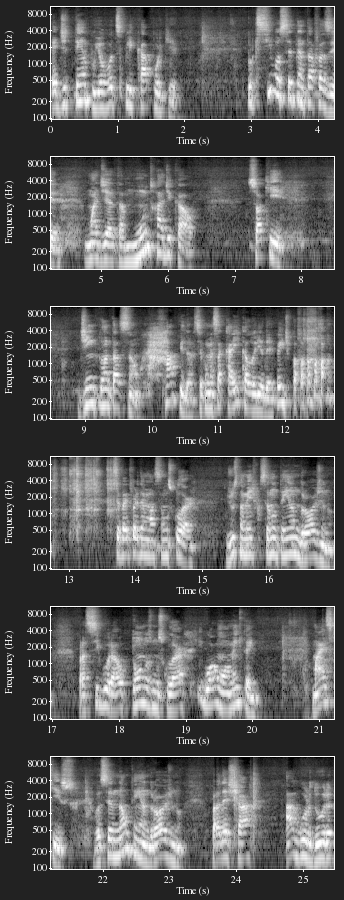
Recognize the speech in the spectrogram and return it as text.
é de tempo e eu vou te explicar por quê. Porque se você tentar fazer uma dieta muito radical, só que de implantação rápida, você começar a cair caloria de repente, pá, pá, pá, você vai perder massa muscular. Justamente porque você não tem andrógeno para segurar o tônus muscular igual um homem tem. Mais que isso, você não tem andrógeno para deixar a gordura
